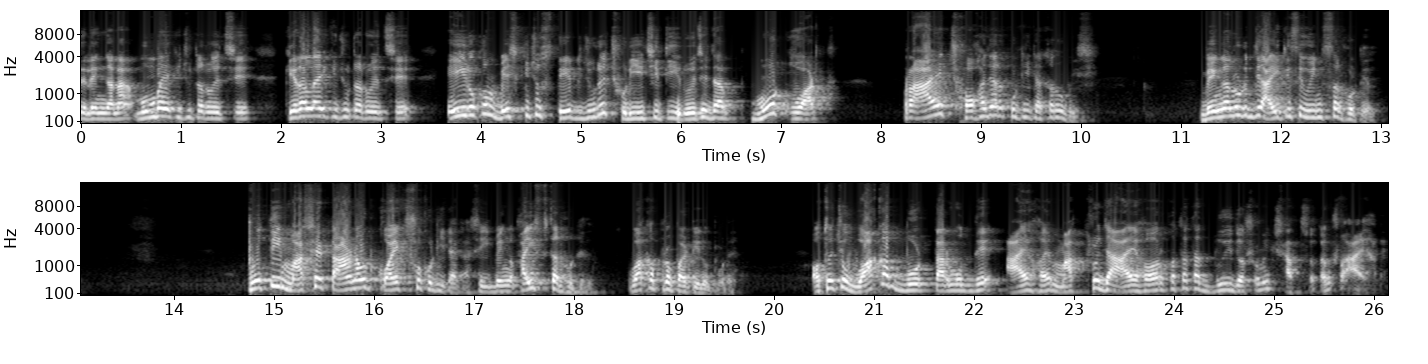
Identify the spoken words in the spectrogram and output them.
তেলেঙ্গানা, মুম্বাইয়ে কিছুটা রয়েছে, কেরালায় কিছুটা রয়েছে এই রকম বেশ কিছু স্টেট জুড়ে ছড়িয়ে ছিটিয়ে রয়েছে, যার মোট ওয়ার্থ প্রায় ছ হাজার কোটি টাকারও বেশি। বেঙ্গালুরুর যে আইটিসি উইন্সার হোটেল প্রতি মাসে টার্ন আউট কয়েকশো কোটি টাকা সেই ফাইভ স্টার হোটেল ওয়াকআপ প্রপার্টির উপরে। অথচ ওয়াকআপ বোর্ড তার মধ্যে আয় হয়, মাত্র যা আয় হওয়ার কথা, তার দুই দশমিক সাত শতাংশ আয় হয়।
